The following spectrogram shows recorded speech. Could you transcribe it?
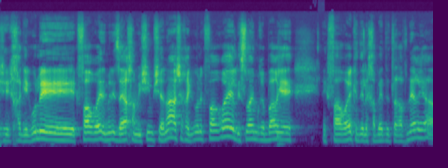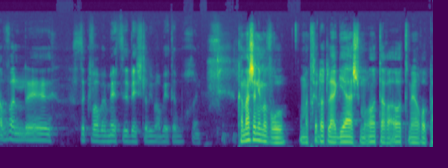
שחגגו לכפר רואה, נדמה לי זה היה 50 שנה שחגגו לכפר רואה, לנסוע עם רב אריה לכפר רואה כדי לכבד את הרב נריה, אבל uh, זה כבר באמת בשלבים הרבה יותר מאוחרים. כמה שנים עברו ומתחילות להגיע השמועות הרעות מאירופה.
